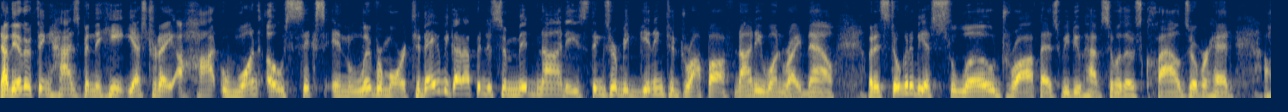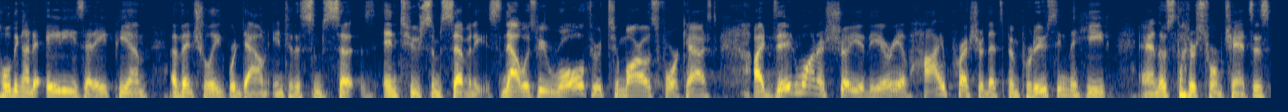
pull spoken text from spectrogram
Now, the other thing has been the heat. Yesterday, a hot 106 in Livermore. Today, we got up into some mid 90s. Things are beginning to drop off 91 right now, but it's still going to be a slow drop as we do have some of those clouds overhead, uh, holding on to 80s at 8 p.m. Eventually, we're down into the some into some 70s. Now, as we roll through tomorrow's forecast, I did want to show you the area of high pressure that's been producing the heat and those thunderstorm chances.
